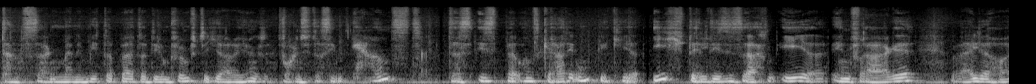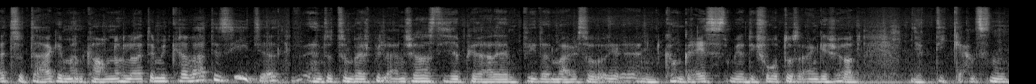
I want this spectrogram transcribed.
dann sagen meine Mitarbeiter, die um 50 Jahre jünger sind, wollen Sie das im Ernst? Das ist bei uns gerade umgekehrt. Ich stelle diese Sachen eher in Frage, weil ja heutzutage man kaum noch Leute mit Krawatte sieht. Ja? Wenn du zum Beispiel anschaust, ich habe gerade wieder mal so einen Kongress mir die Fotos angeschaut, ja, die ganzen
